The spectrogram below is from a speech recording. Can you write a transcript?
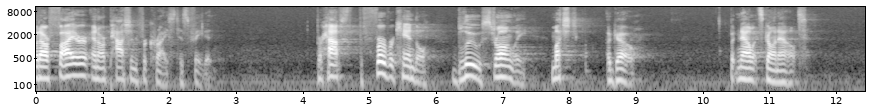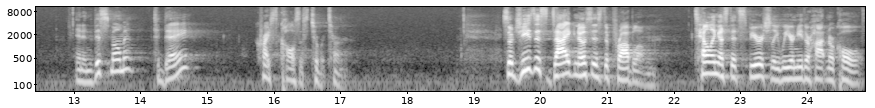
but our fire and our passion for Christ has faded? Perhaps the fervor candle blew strongly much ago, but now it's gone out. And in this moment, today, Christ calls us to return. So Jesus diagnoses the problem telling us that spiritually we are neither hot nor cold.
